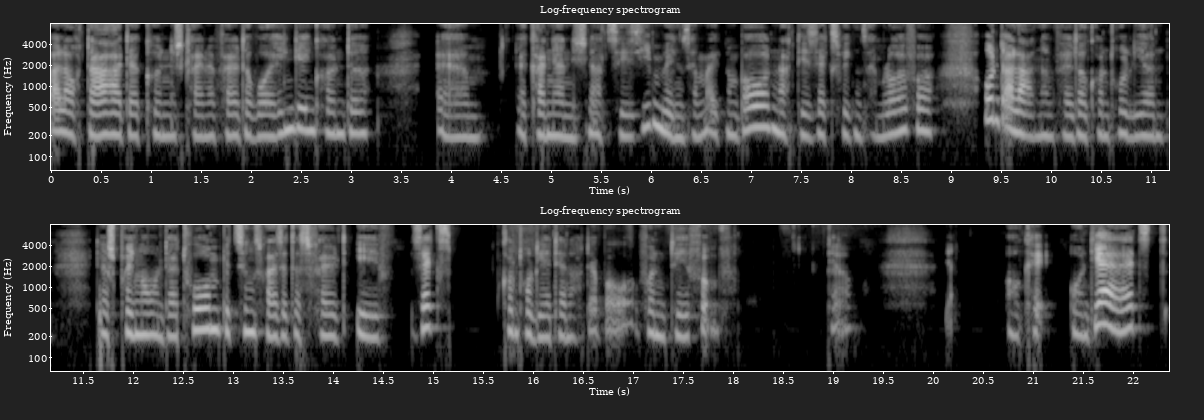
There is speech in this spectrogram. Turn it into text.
weil auch da hat der König keine Felder, wo er hingehen könnte. Ähm, er kann ja nicht nach C7 wegen seinem eigenen Bauern, nach D6 wegen seinem Läufer und alle anderen Felder kontrollieren. Der Springer und der Turm beziehungsweise das Feld E6 kontrolliert ja noch der Bauer von D5. Genau. Ja, okay. Und jetzt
